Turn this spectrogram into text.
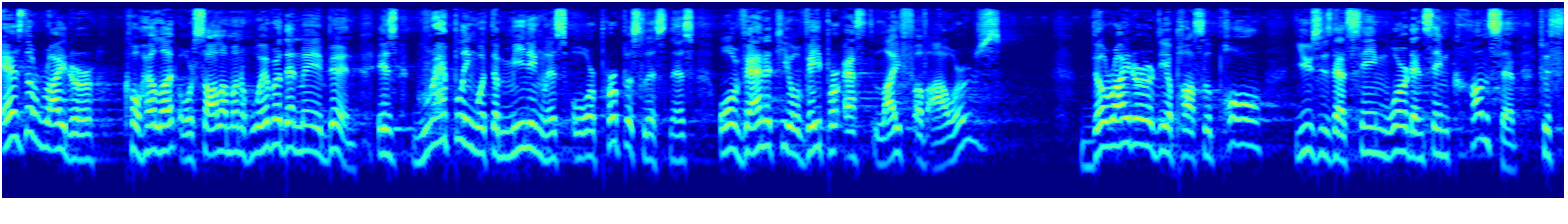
as the writer, Kohelet or Solomon, whoever that may have been, is grappling with the meaningless or purposelessness or vanity or vapor esque life of ours, the writer, the Apostle Paul, uses that same word and same concept to th-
